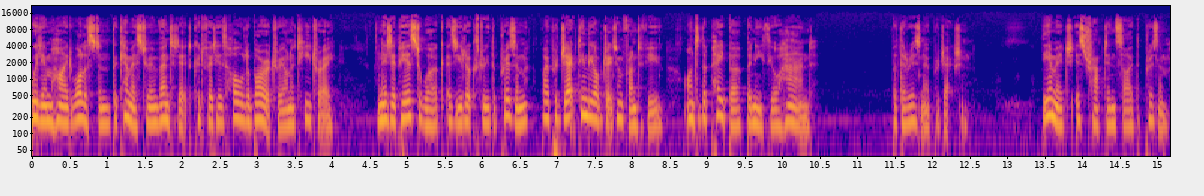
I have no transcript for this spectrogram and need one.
William Hyde Wollaston, the chemist who invented it, could fit his whole laboratory on a tea tray, and it appears to work as you look through the prism by projecting the object in front of you onto the paper beneath your hand. But there is no projection. The image is trapped inside the prism.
